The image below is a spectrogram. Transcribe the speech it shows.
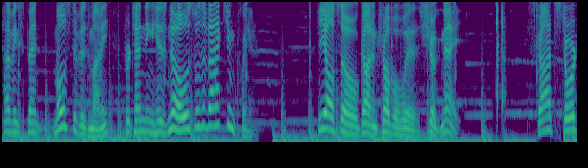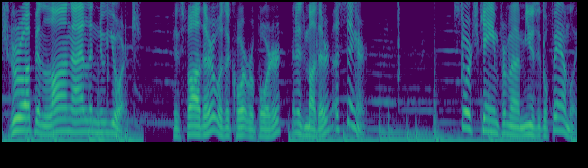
having spent most of his money pretending his nose was a vacuum cleaner. He also got in trouble with Suge Knight. Scott Storch grew up in Long Island, New York. His father was a court reporter and his mother a singer. Storch came from a musical family.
